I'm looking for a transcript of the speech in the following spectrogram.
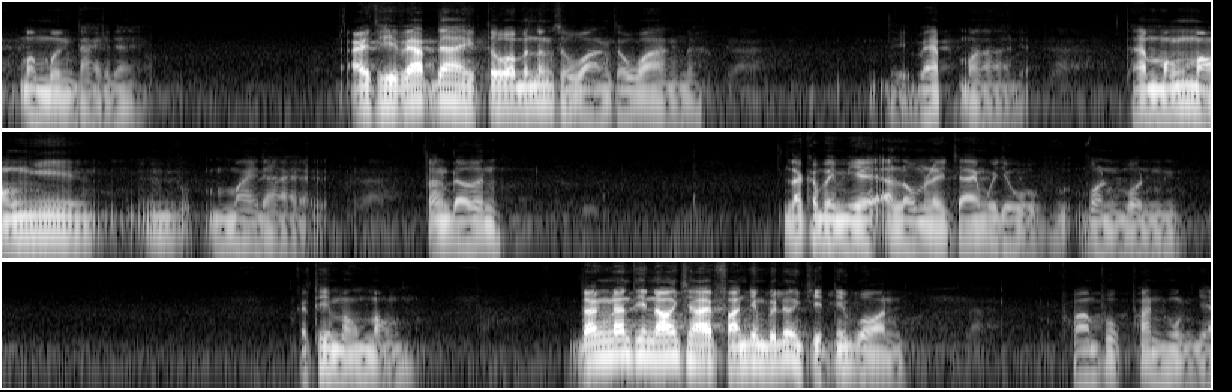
บมาเมืองไทยได้ ไอทีแวบได้ตัวมันต้องสว่างสว่างนะแวบมาเนี่ยถ้าหมองมองๆงี้ ไม่ได้ ต้องเดิน แล้วก็ไม่มีอารมณ์อะไรใจมันก็อยู่วนๆก็ที่มองมองๆดังนั้นที่น้องชายฝันยังเป็นเรื่องจิตนิวรณ์ความผูกพันห่วงใย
